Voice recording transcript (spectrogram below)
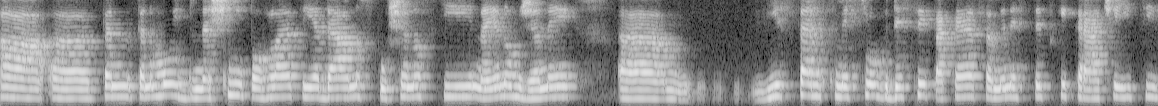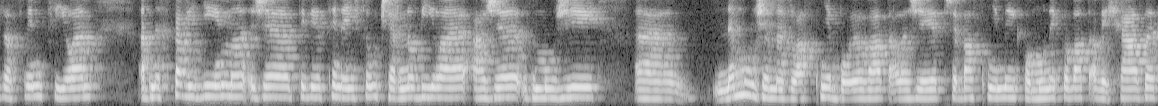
A eh, ten, ten můj dnešní pohled je dán zkušeností nejenom ženy, eh, v jistém smyslu kdysi také feministicky kráčející za svým cílem. A dneska vidím, že ty věci nejsou černobílé a že z muži nemůžeme vlastně bojovat, ale že je třeba s nimi komunikovat a vycházet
